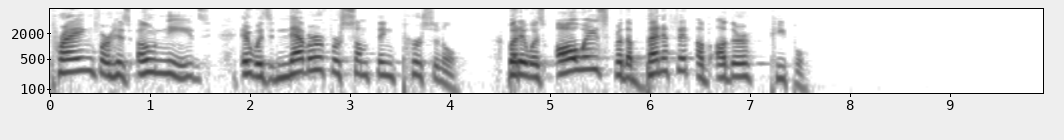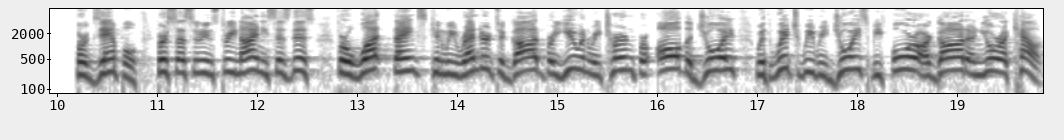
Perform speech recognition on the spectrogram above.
praying for his own needs, it was never for something personal, but it was always for the benefit of other people. For example, 1 Thessalonians 3 9, he says this For what thanks can we render to God for you in return for all the joy with which we rejoice before our God on your account?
